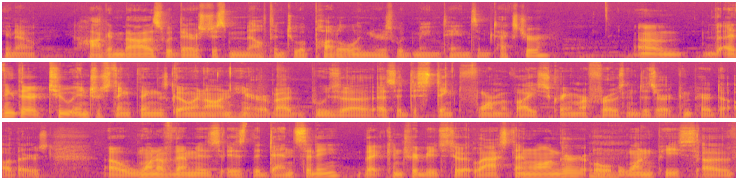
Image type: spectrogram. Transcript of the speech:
you know, Haagen Dazs, would theirs just melt into a puddle and yours would maintain some texture? Um, I think there are two interesting things going on here about booza as a distinct form of ice cream or frozen dessert compared to others. Uh, one of them is is the density that contributes to it lasting longer. Or one piece of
